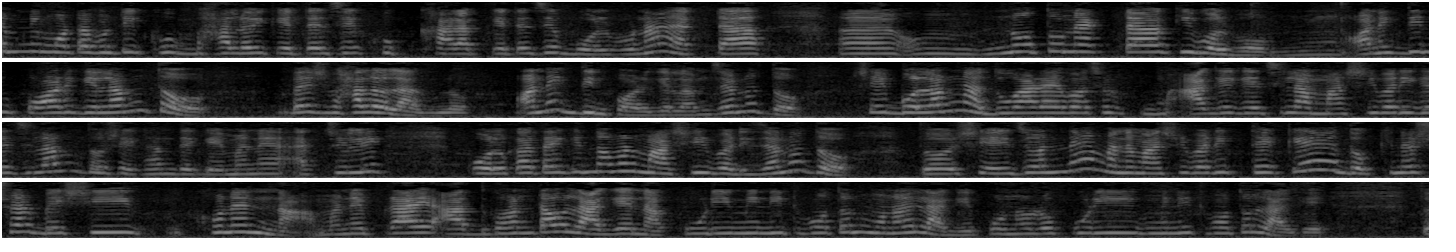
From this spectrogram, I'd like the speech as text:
এমনি মোটামুটি খুব ভালোই কেটেছে, খুব খারাপ কেটেছে বলব না। একটা নতুন একটা, কি বলব অনেকদিন পর গেলাম তো, বেশ ভালো লাগল। অনেকদিন পর গেলাম, জানো তো? সেই বললাম না, দু আড়াই বছর আগে গেছিলাম, মাসির বাড়ি গেছিলাম, তো সেখান থেকে। মানে অ্যাকচুয়ালি কলকাতায় কিন্তু আমার মাসির বাড়ি, জানো তো? তো সেই জন্য মানে মাসির বাড়ির থেকে দক্ষিণেশ্বর বেশিক্ষণের না মানে প্রায় আধ ঘন্টাও লাগে না, কুড়ি মিনিট মতন মনে হয় লাগে, পনেরো কুড়ি মিনিট মতো লাগে। তো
